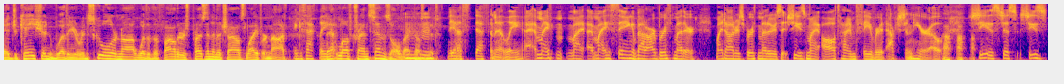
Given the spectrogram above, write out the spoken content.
education, whether you're in school or not, whether the father is present in the child's life or not. Exactly. That love transcends all that, mm-hmm. doesn't it? Yes, definitely. My my my saying about our birth mother, my daughter's birth mother, is that she's my all-time favorite action hero. she is just she's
